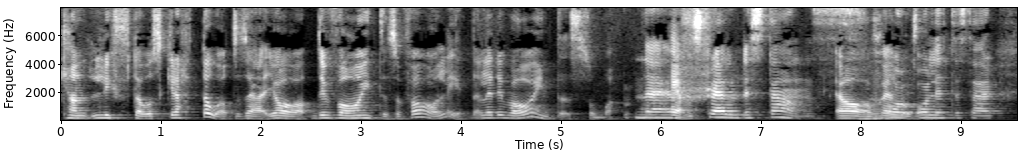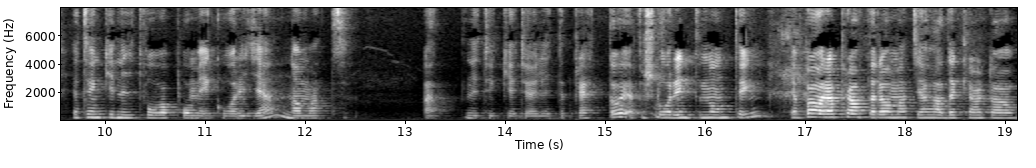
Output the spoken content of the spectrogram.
kan lyfta och skratta åt och säga ja, det var inte så farligt eller det var inte så. Nej, Hemskt. självdistans. Ja, Och, självdistans. och lite så här, jag tänker ni två var på mig igår igen om att, att ni tycker att jag är lite pretto. Jag förstår inte någonting. Jag bara pratade om att jag hade klarat av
